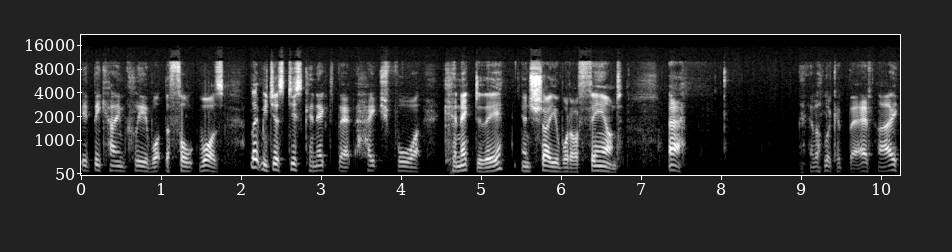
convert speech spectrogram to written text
it became clear what the fault was. Let me just disconnect that H4 connector there and show you what I found. Ah, have a look at that, hey?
